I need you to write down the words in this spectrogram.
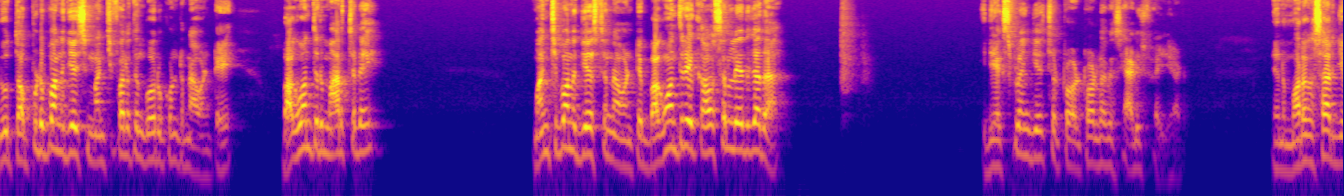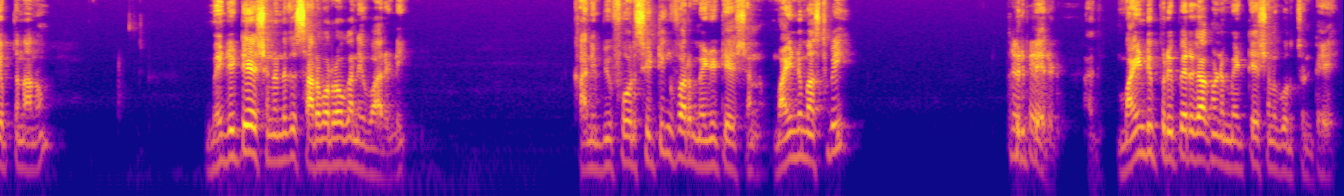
నువ్వు తప్పుడు పనులు చేసి మంచి ఫలితం కోరుకుంటున్నావంటే భగవంతుడు మార్చడే. మంచి పనులు చేస్తున్నామంటే భగవంతుడికి అవసరం లేదు కదా. ఇది ఎక్స్ప్లెయిన్ చేస్తే టో టోటల్గా సాటిస్ఫై అయ్యాడు. నేను మరొకసారి చెప్తున్నాను. మెడిటేషన్ అనేది సర్వరోగ నివారణి. కానీ before sitting for meditation mind must be prepared. అది మైండ్ ప్రిపేర్ కాకుండా మెడిటేషన్ కూర్చుంటే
